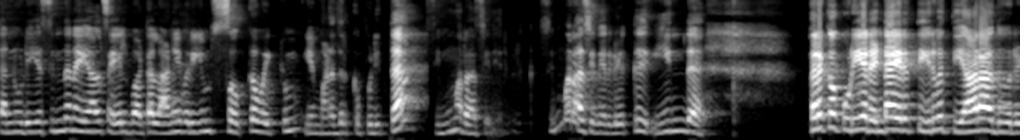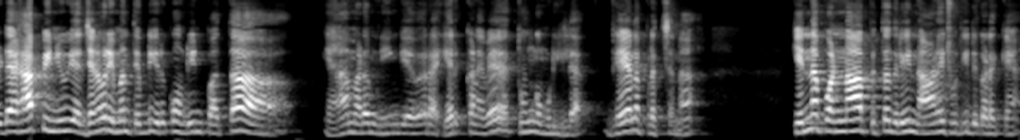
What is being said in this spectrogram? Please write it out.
தன்னுடைய சிந்தனையால் செயல்பாட்டால் அனைவரையும் சொக்க வைக்கும் என் மனதிற்கு பிடித்த சிம்ம ராசினியர்களுக்கு சிம்ம ராசினியர்களுக்கு இந்த பிறக்கக்கூடிய ரெண்டாயிரத்தி இருபத்தி ஆறாவது வருட happy new year January month எப்படி இருக்கும் அப்படின்னு பார்த்தா ஏன் மேடம் நீங்கள் வேற ஏற்கனவே தூங்க முடியல வேலை பிரச்சனை. என்ன பண்ணால் பித்தம் தெரியும் நானே சுற்றிட்டு கிடக்கேன்.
